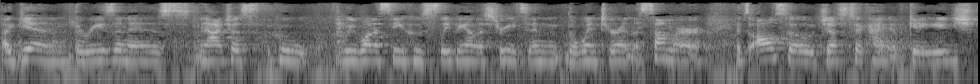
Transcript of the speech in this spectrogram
Again, the reason is not just who we want to see who's sleeping on the streets in the winter and the summer. It's also just to kind of gauge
